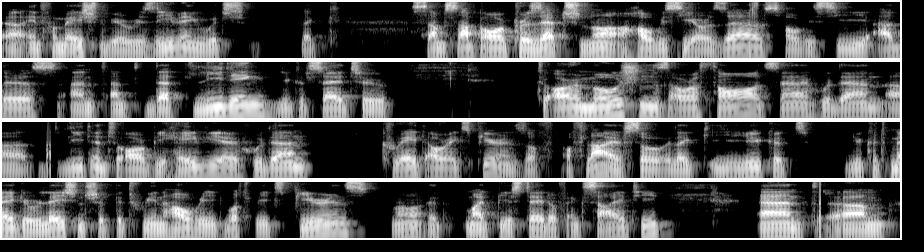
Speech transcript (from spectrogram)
uh, information we're receiving which like sums up our perception or how we see ourselves how we see others and and that leading you could say to to our emotions our thoughts uh, who then uh, lead into our behavior who then create our experience of, of life so like you could you could make a relationship between how we what we experience you know, it might be a state of anxiety and um,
